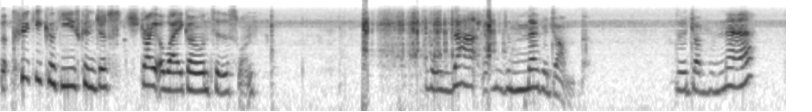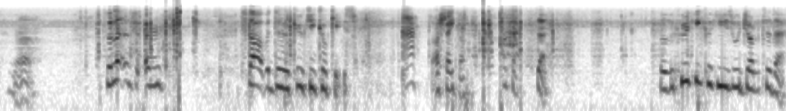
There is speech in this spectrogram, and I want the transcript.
But Cookie Cookies can just straight away go onto this one. So that is a mega jump. The jump from there to there. So let's um, start with the Cookie Cookies. Ah, I'll shake them. Okay, so. So the Cookie Cookies will jump to there.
